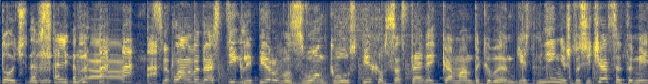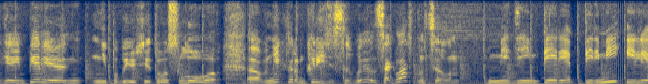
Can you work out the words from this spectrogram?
точно, абсолютно. А, Светлана, вы достигли первого звонкого успеха в составе команды КВН. Есть мнение, что сейчас эта медиа-империя, не побоюсь этого слова, э, в некотором кризисе. Вы согласны в целом? Медиа-империя Перми или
